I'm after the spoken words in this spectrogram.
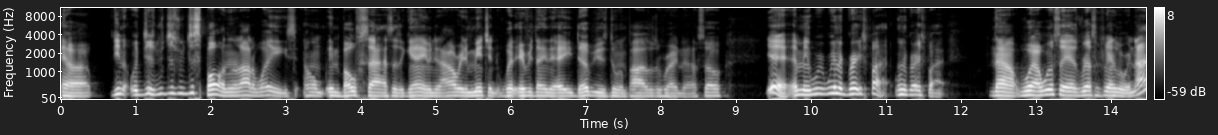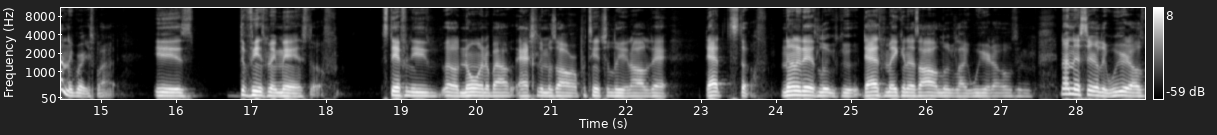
uh, you know, we just we just we just spoiled in a lot of ways um, in both sides of the game. And I already mentioned what everything that AEW is doing positive right now. So, yeah, I mean we're we're in a great spot. We're in a great spot. Now, what I will say as wrestling fans, where we're not in a great spot is the Vince McMahon stuff. Stephanie uh, knowing about Ashley Massaro potentially and all of that, that stuff. None of that looks good. That's making us all look like weirdos, and not necessarily weirdos,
